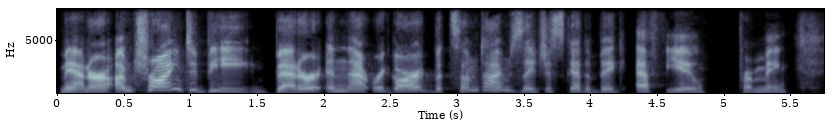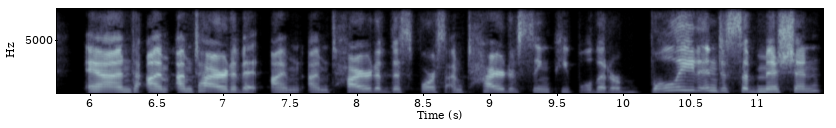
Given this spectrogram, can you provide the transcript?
manner. I'm trying to be better in that regard, but sometimes they just get a big F you from me. And I'm I'm tired of it. I'm I'm tired of this force. I'm tired of seeing people that are bullied into submission.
